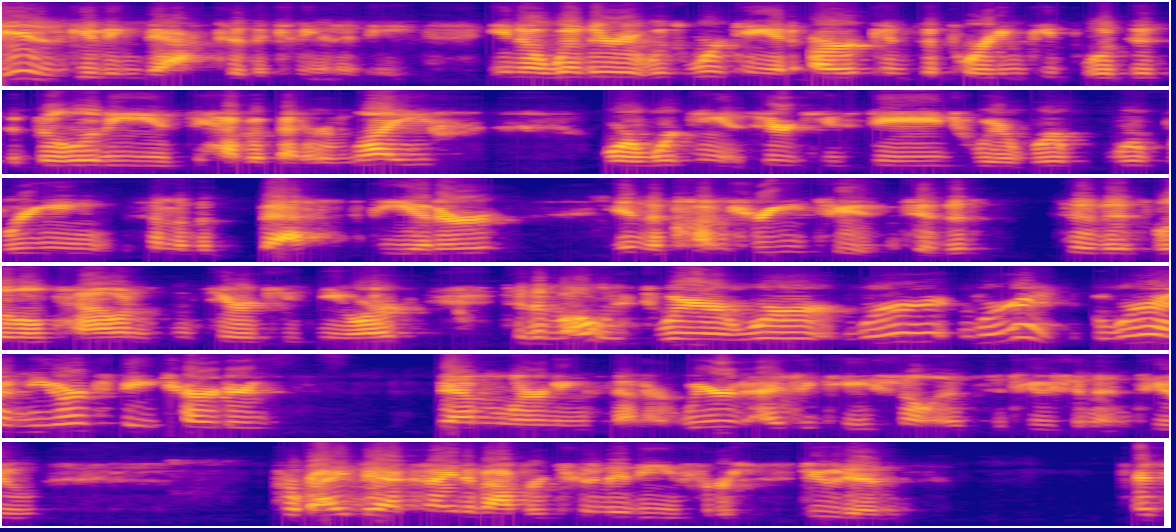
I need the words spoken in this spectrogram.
is giving back to the community. You know, whether it was working at ARC and supporting people with disabilities to have a better life, or working at Syracuse Stage, where we're we're bringing some of the best theater in the country to to this to this little town in Syracuse, New York, to the most where we're we're we're a, we're a New York State chartered STEM learning center. We're an educational institution, and to provide that kind of opportunity for students is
